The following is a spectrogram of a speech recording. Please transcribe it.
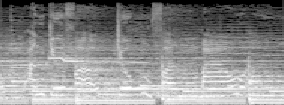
hồng ăn chư phật chúc phần bao ân.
